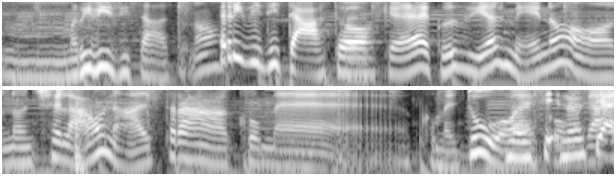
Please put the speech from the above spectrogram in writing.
mm, rivisitato, no? Rivisitato. Perché così almeno non ce l'ha un'altra come, come il tuo. Non ecco, si, non si ha,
